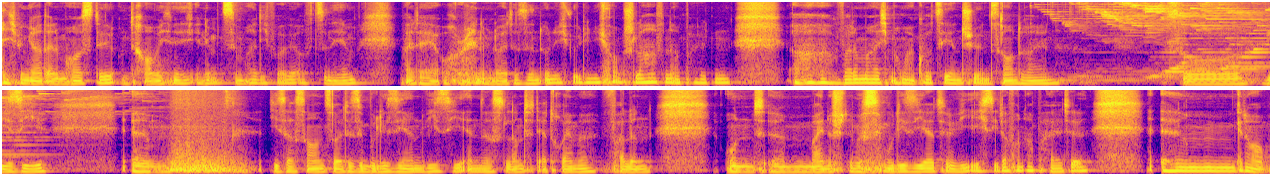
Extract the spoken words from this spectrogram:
Ich bin gerade in einem Hostel und traue mich nicht, in dem Zimmer die Folge aufzunehmen, weil da ja auch random Leute sind und ich will die nicht vom Schlafen abhalten. Ah, warte mal, ich mach mal kurz hier einen schönen Sound rein. So, wie sie. Ähm, dieser Sound sollte symbolisieren, wie sie in das Land der Träume fallen und ähm, meine Stimme symbolisiert, wie ich sie davon abhalte. Ähm, genau,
